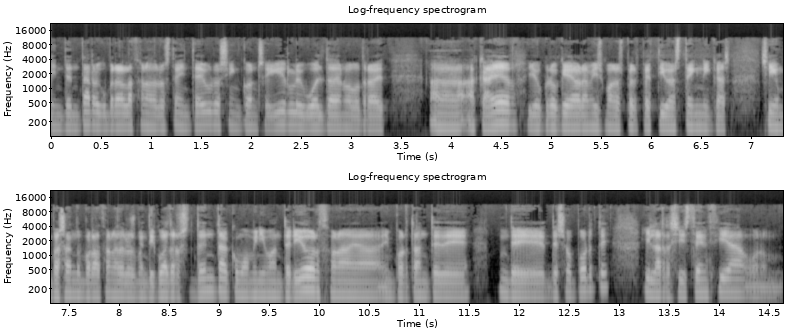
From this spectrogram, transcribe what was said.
intentar recuperar la zona de los 30 euros sin conseguirlo y vuelta de nuevo otra vez a, caer. Yo creo que ahora mismo las perspectivas técnicas siguen pasando por la zona de los 24,70 como mínimo anterior, zona importante de, de, soporte. Y la resistencia, bueno,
